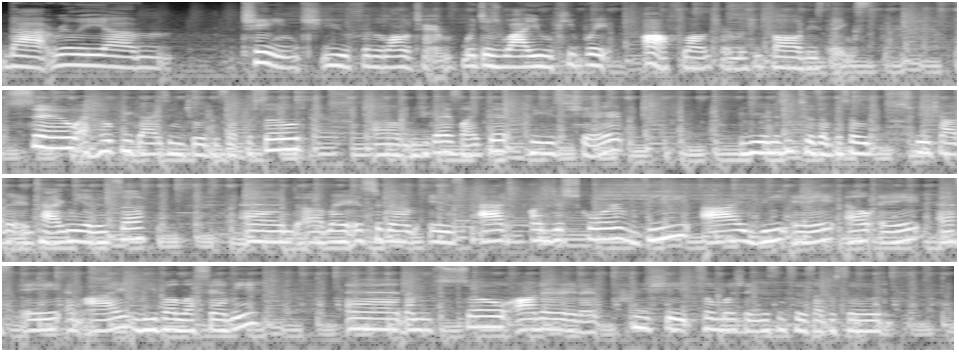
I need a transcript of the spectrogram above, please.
that really um, change you for the long term, which is why you will keep weight off long term if you follow these things. So I hope you guys enjoyed this episode. Um, if you guys liked it, please share it. If you're listening to this episode, screenshot it and tag me on Insta. And uh, my Instagram is at underscore V I V A L A S A M I Viva La Sammy. And I'm so honored and I appreciate so much that you listened to this episode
